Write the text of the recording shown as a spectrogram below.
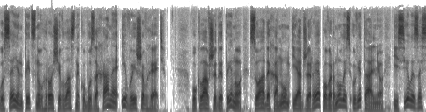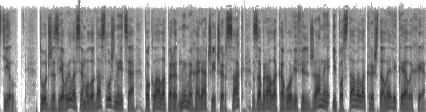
Усеїн тицнув гроші власнику Бузахане і вийшов геть. Уклавши дитину, Суаде Ханум і Аджере повернулись у вітальню і сіли за стіл. Тут же з'явилася молода служниця, поклала перед ними гарячий черсак, забрала кавові фільджани і поставила кришталеві келихи.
